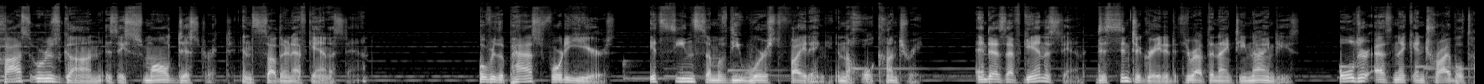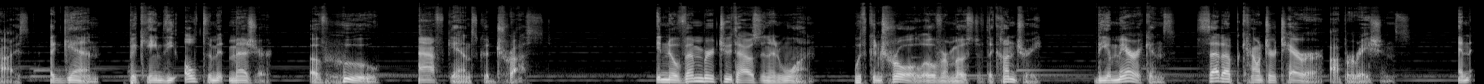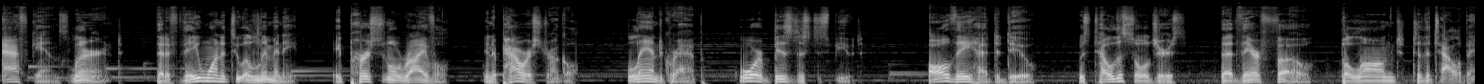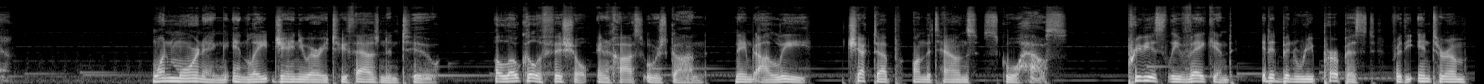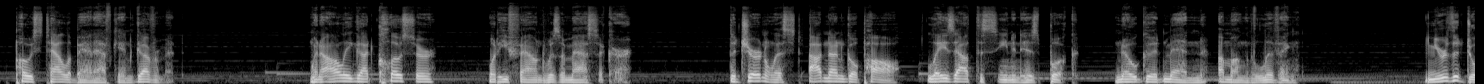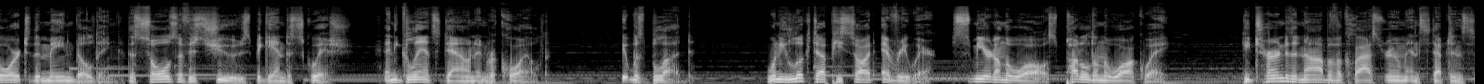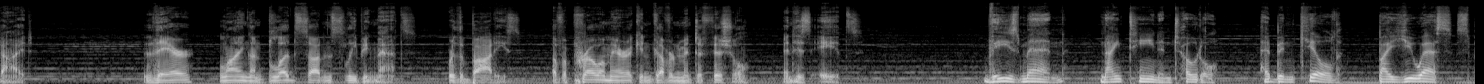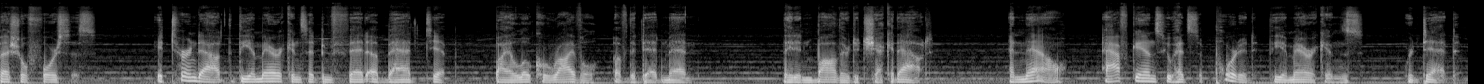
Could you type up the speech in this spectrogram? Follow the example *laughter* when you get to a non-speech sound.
Khas Uruzgan is a small district in southern Afghanistan. Over the past 40 years, it's seen some of the worst fighting in the whole country. And as Afghanistan disintegrated throughout the 1990s, older ethnic and tribal ties again became the ultimate measure of who Afghans could trust. In November 2001, with control over most of the country, the Americans set up counter terror operations. And Afghans learned that if they wanted to eliminate a personal rival in a power struggle, land grab, or business dispute, all they had to do was tell the soldiers that their foe belonged to the Taliban. One morning in late January 2002, a local official in Khas Uruzgan named Ali checked up on the town's schoolhouse. Previously vacant, it had been repurposed for the interim post Taliban Afghan government. When Ali got closer, what he found was a massacre. The journalist Anand Gopal lays out the scene in his book, No Good Men Among the Living. Near the door to the main building, the soles of his shoes began to squish, and he glanced down and recoiled. It was blood. When he looked up, he saw it everywhere, smeared on the walls, puddled on the walkway. He turned the knob of a classroom and stepped inside. There, lying on blood sodden sleeping mats, were the bodies of a pro American government official and his aides. These men, 19 in total, had been killed by U.S. Special Forces. It turned out that the Americans had been fed a bad tip by a local rival of the dead men. They didn't bother to check it out. And now, Afghans who had supported the Americans were dead.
